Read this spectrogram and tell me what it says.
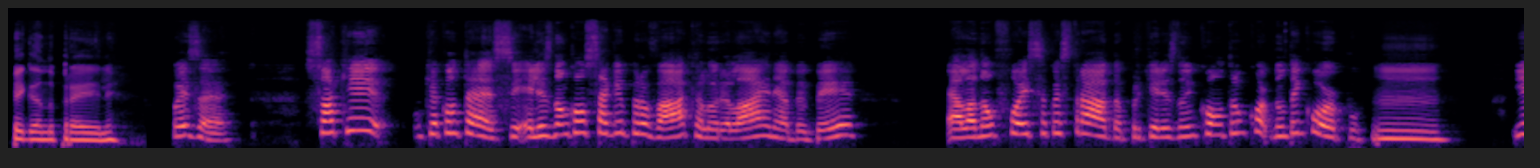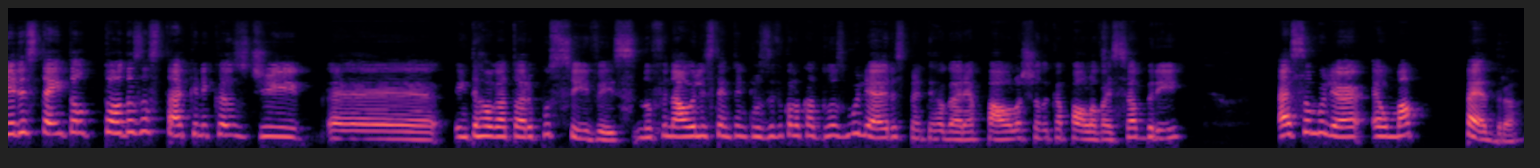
pegando para ele. Pois é. Só que o que acontece? Eles não conseguem provar que a Lorelai, né, a bebê, ela não foi sequestrada, porque eles não encontram corpo, não tem corpo. Hum. E eles tentam todas as técnicas de é, interrogatório possíveis. No final, eles tentam, inclusive, colocar duas mulheres para interrogarem a Paula, achando que a Paula vai se abrir. Essa mulher é uma pedra.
